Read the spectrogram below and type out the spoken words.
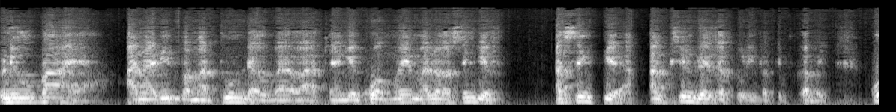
Ni ubaya, analipa matunda ya ubaya wake. Angekuwa mwema leo asinge asinge asingeweza kulipa kitu kama hicho.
